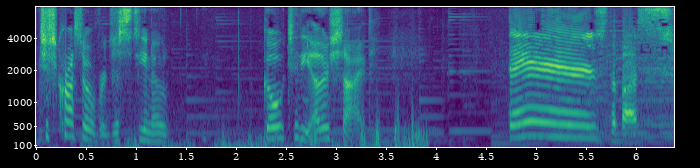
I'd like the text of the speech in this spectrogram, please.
just cross over. Just, you know, go to the other side. There's the bus.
